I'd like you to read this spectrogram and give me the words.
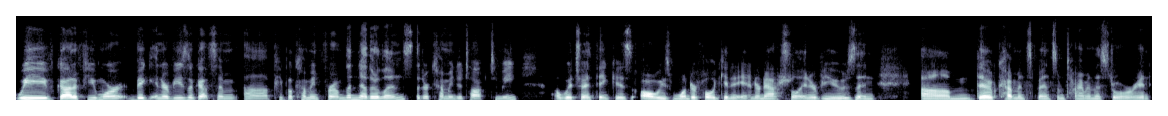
We've got a few more big interviews. I've got some uh, people coming from the Netherlands that are coming to talk to me, uh, which I think is always wonderful getting international interviews. And um, they'll come and spend some time in the store, and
